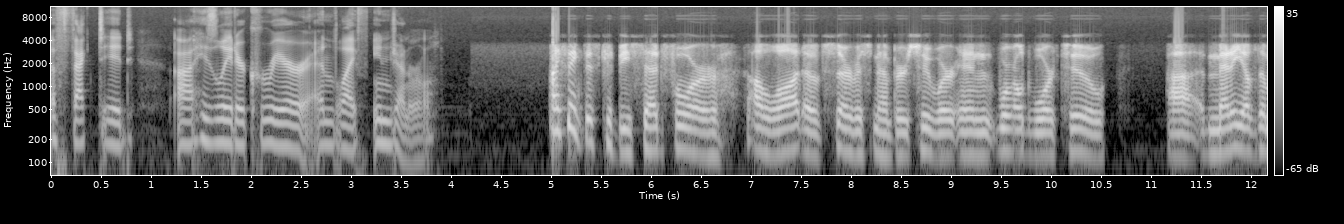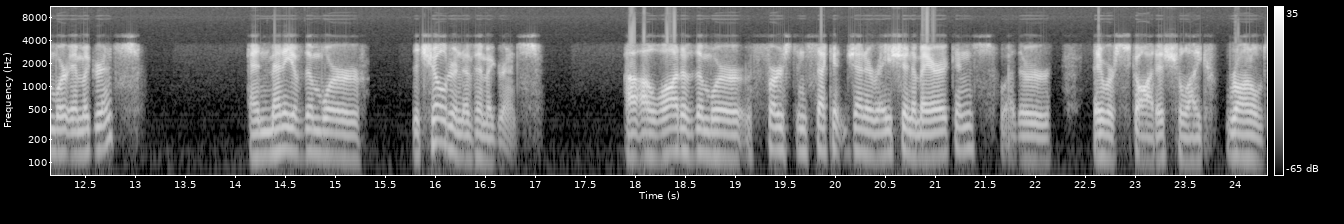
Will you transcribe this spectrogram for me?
affected uh, his later career and life in general? I think this could be said for a lot of service members who were in World War II. Uh, many of them were immigrants, and many of them were the children of immigrants. Uh, a lot of them were first and second generation Americans, whether they were Scottish like Ronald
